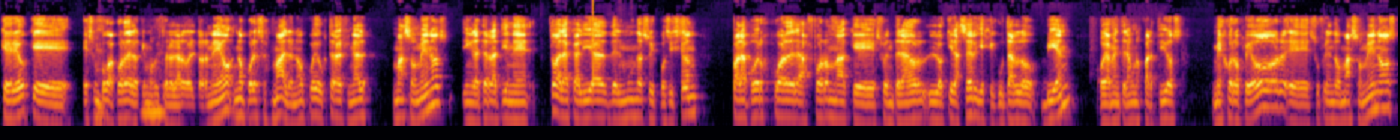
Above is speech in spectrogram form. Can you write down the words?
creo que es un poco acorde a lo que hemos visto a lo largo del torneo. No por eso es malo, ¿no? Puede gustar al final más o menos. Inglaterra tiene toda la calidad del mundo a su disposición para poder jugar de la forma que su entrenador lo quiera hacer y ejecutarlo bien. Obviamente en algunos partidos mejor o peor, eh, sufriendo más o menos.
